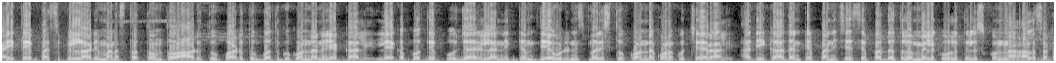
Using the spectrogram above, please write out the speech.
అయితే పసిపిల్లాడి మనస్తత్వంతో ఆడుతూ పాడుతూ బతుకు కొండను ఎక్కాలి. లేకపోతే పూజారిలా నిత్యం దేవుడిని స్మరిస్తూ కొండ కొనకు చేరాలి. అది కాదంటే పనిచేసే పద్ధతిలో మెలకువలు తెలుసుకున్న అలసట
